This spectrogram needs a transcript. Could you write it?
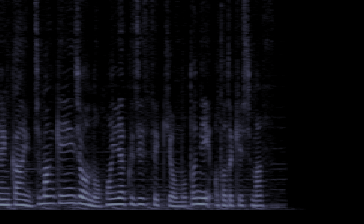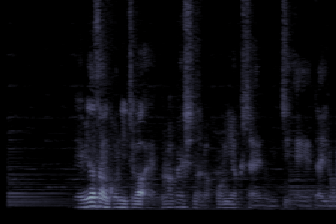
年間1万件以上の翻訳実績をもとにお届けしますえー皆さんこんにちは。えープロフェッショナル翻訳者への道、えー第6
